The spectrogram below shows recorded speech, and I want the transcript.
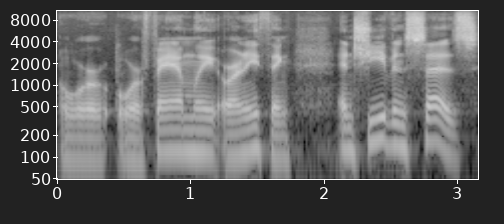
or or family or anything, and she even says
